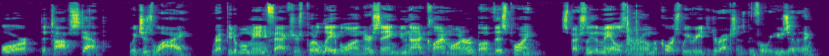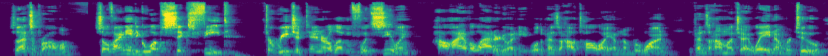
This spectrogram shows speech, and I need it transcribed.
or the top step, which is why reputable manufacturers put a label on there saying do not climb on or above this point especially the males in a room. Of course, we read the directions before we use everything. So that's a problem. So if I need to go up six feet to reach a 10 or 11 foot ceiling, how high of a ladder do I need? Well, depends on how tall I am, number one. Depends on how much I weigh, number two.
